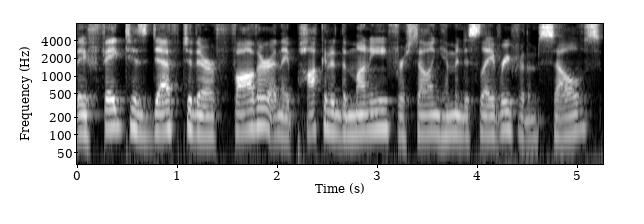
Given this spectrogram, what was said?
They faked his death to their father and they pocketed the money for selling him into slavery for themselves.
